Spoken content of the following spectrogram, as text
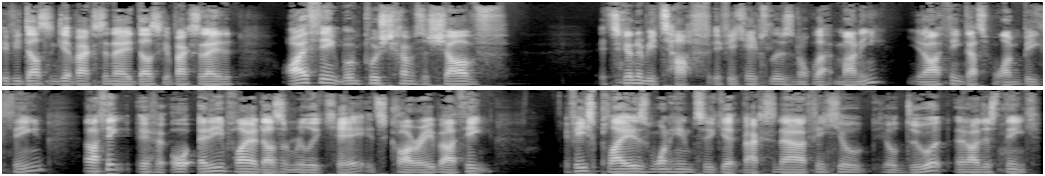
if he doesn't get vaccinated, does get vaccinated. I think when push comes to shove, it's going to be tough if he keeps losing all that money. You know, I think that's one big thing. And I think if it, any player doesn't really care, it's Kyrie. But I think if his players want him to get vaccinated, I think he'll he'll do it. And I just think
